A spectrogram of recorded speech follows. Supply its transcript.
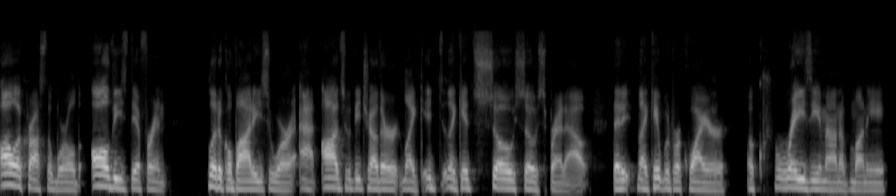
all across the world, all these different political bodies who are at odds with each other. Like it, like it's so, so spread out that it, like it would require a crazy amount of money.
